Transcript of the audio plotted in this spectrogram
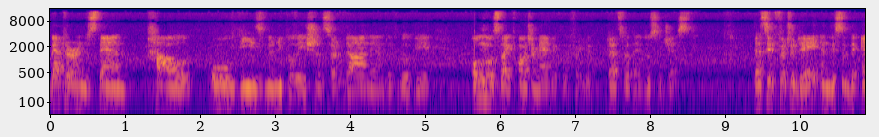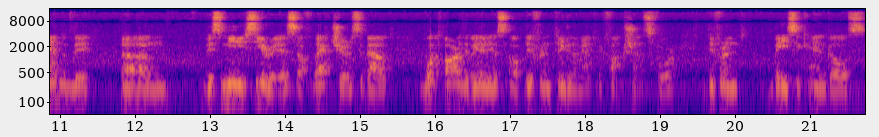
better understand how all these manipulations are done, and it will be almost like automatically for you. That's what I do suggest. That's it for today, and this is the end of the um, this mini series of lectures about what are the values of different trigonometric functions for different basic angles,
